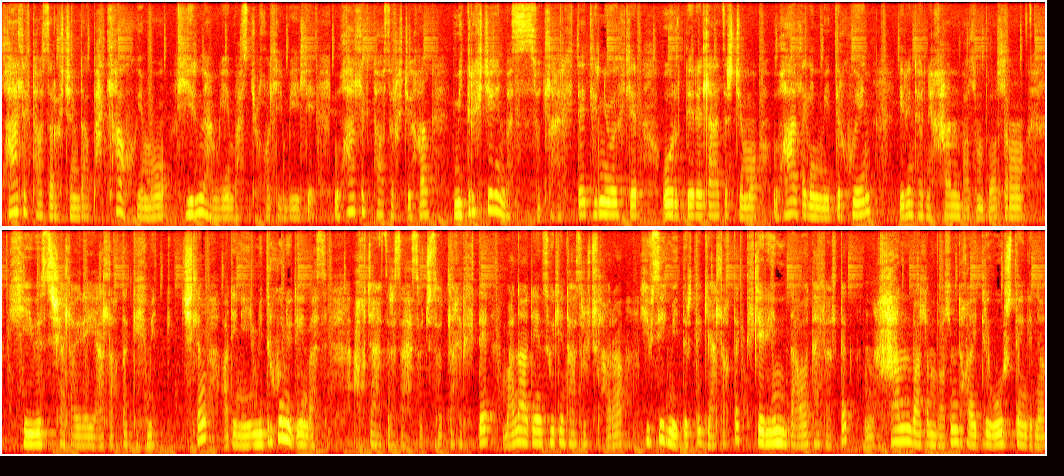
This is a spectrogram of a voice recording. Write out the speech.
Ухаалаг тоос сорогчондоо баталгаа өгөх юм уу? Тэр нь хамгийн бас чухал юм бэлээ. Ухаалаг тоос сорогчийн мэдрэгчийг нь бас судлах хэрэгтэй. Тэрний юу гэхээр өөр дээрээ лазер ч юм уу ухаалаг энэ мэдрэхгүй нь 90 тойрны хаан болон булан хэвэс шал хоёроо ялгадаг гэх мэт члэн одоо энэ мэдрхүүнүүдийг бас авах газараас асууж судлах хэрэгтэй. Манай одоо энэ сүүлийн тоосрогч болохоор хевсийг мэдэрдэг, ялгадаг. Тэгэхээр энэ давуу тал болдог. Хан болон болон тохоо эдрийг өөртөө ингэ нөө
